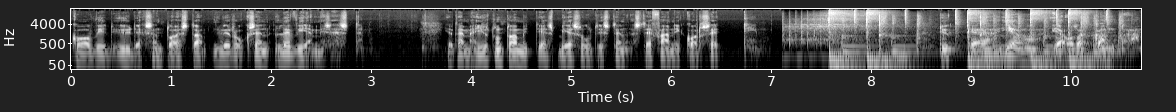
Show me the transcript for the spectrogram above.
COVID-19-viruksen leviämisestä. Ja tämän jutun toimitti SBS-uutisten Stefani Korsetti. Tykkää, jaa ja ota kantaa.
